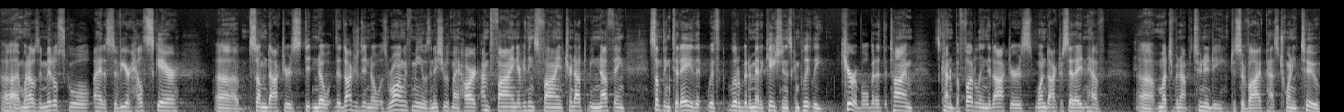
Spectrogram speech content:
Uh, when I was in middle school, I had a severe health scare. Uh, some doctors didn't know, the doctors didn't know what was wrong with me. It was an issue with my heart. I'm fine. Everything's fine. It turned out to be nothing. Something today that with a little bit of medication is completely curable, but at the time it's kind of befuddling the doctors. One doctor said I didn't have uh, much of an opportunity to survive past 22.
